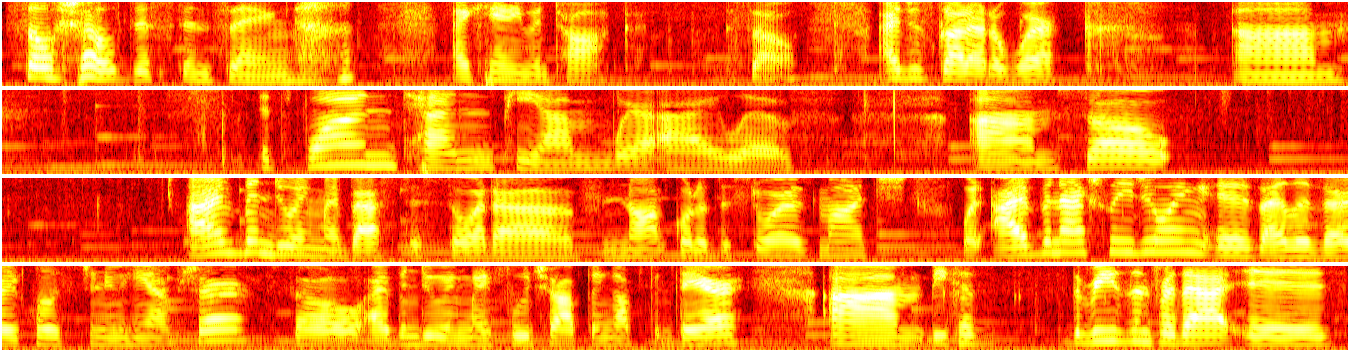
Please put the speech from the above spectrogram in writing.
social distancing. I can't even talk. So I just got out of work. Um, it's 1:10 p.m. where I live. Um, so I've been doing my best to sort of not go to the store as much. What I've been actually doing is I live very close to New Hampshire, so I've been doing my food shopping up there um, because the reason for that is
